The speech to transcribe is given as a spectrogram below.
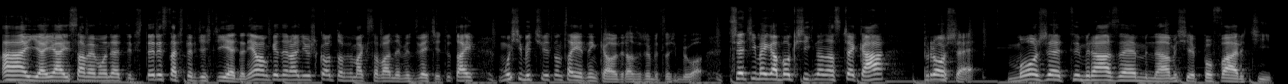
Ajajaj, same monety, 441. Ja mam generalnie już konto wymaksowane, więc wiecie, tutaj musi być świecąca jedynka od razu, żeby coś było. Trzeci megaboxik na nas czeka. Proszę, może tym razem nam się pofarci.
